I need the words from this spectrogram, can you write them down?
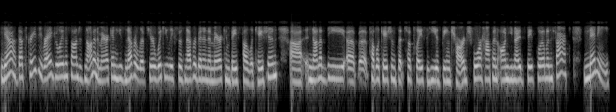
Yeah, that's crazy, right? Julian Assange is not an American. He's never lived here. WikiLeaks has never been an American-based publication. Uh, none of the uh, uh, publications that took place that he is being charged for happen on United States soil. In fact, many,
